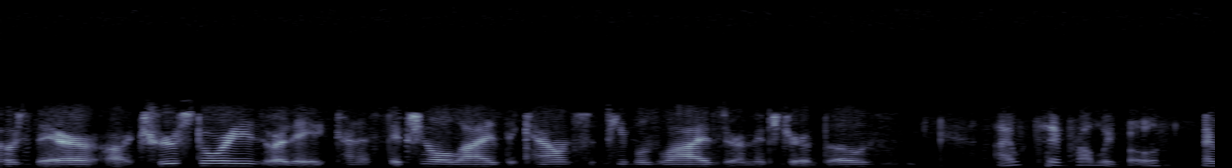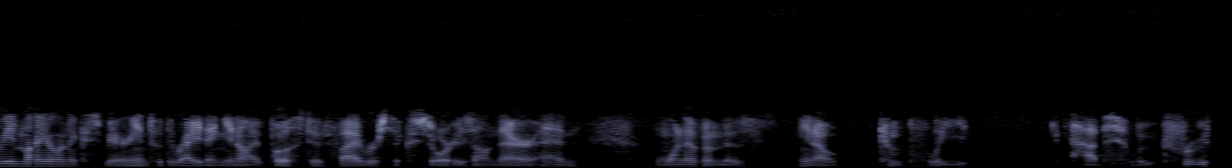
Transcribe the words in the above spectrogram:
post there are true stories, or are they kind of fictionalized accounts of people's lives, or a mixture of both? I would say probably both. I mean, my own experience with writing, you know, I've posted five or six stories on there, and one of them is, you know, complete, absolute truth,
